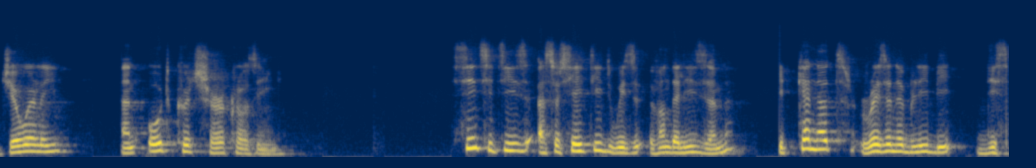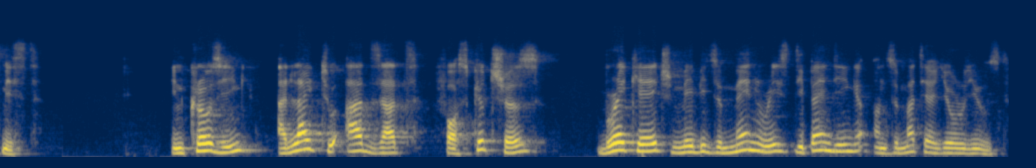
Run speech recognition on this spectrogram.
jewelry, and haute couture clothing. Since it is associated with vandalism, it cannot reasonably be dismissed. In closing, I'd like to add that for sculptures, breakage may be the main risk depending on the material used.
